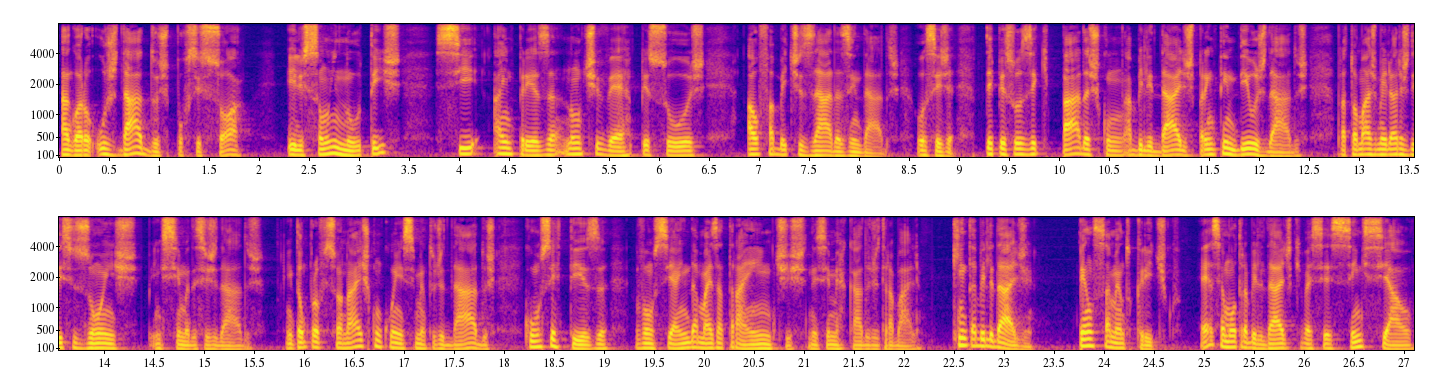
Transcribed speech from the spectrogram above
Agora, os dados por si só eles são inúteis se a empresa não tiver pessoas alfabetizadas em dados, ou seja, ter pessoas equipadas com habilidades para entender os dados, para tomar as melhores decisões em cima desses dados. Então, profissionais com conhecimento de dados, com certeza, vão ser ainda mais atraentes nesse mercado de trabalho. Quinta habilidade: pensamento crítico. Essa é uma outra habilidade que vai ser essencial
